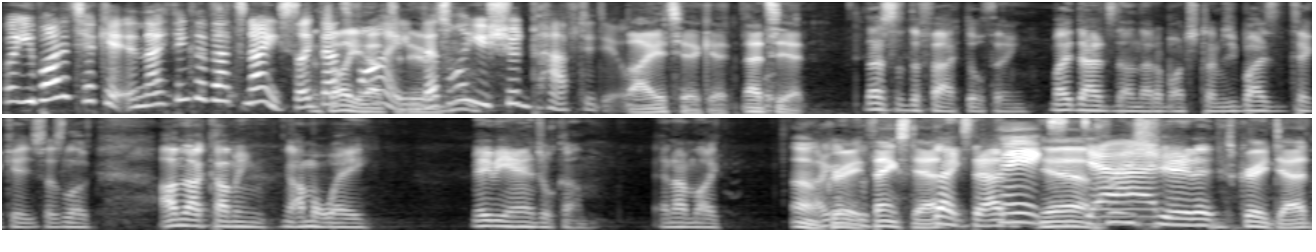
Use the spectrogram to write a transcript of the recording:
But you bought a ticket, and I think that that's nice. Like That's that's, all you have to fine. That's all you should have to do. Buy a ticket. That's it. That's the de facto thing. My dad's done that a bunch of times. He buys the ticket. He says, "Look, I'm not coming. I'm away. Maybe Ange will come." And I'm like, Oh, I great. gotta- Thanks, Dad. Thanks, Dad. Thanks, Yeah. Dad. Appreciate it. It's great, Dad.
